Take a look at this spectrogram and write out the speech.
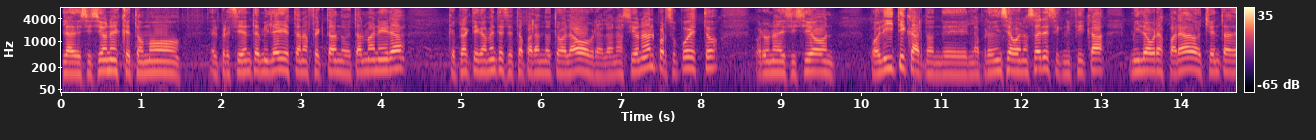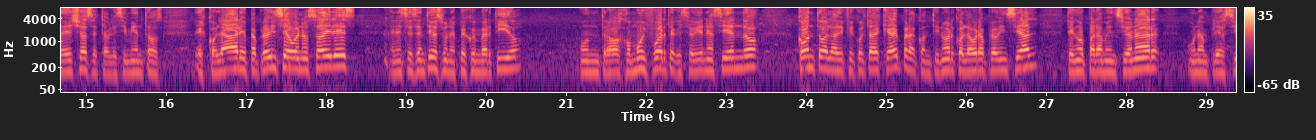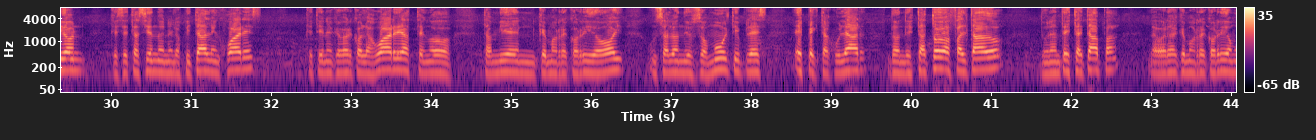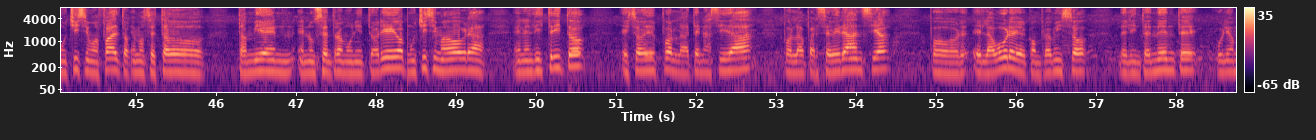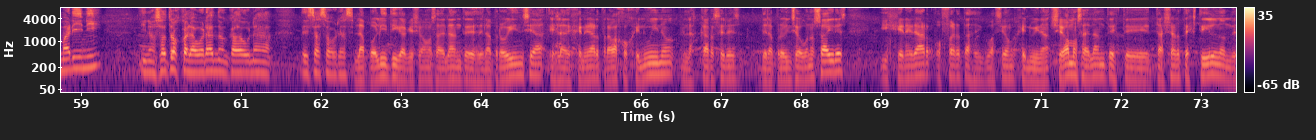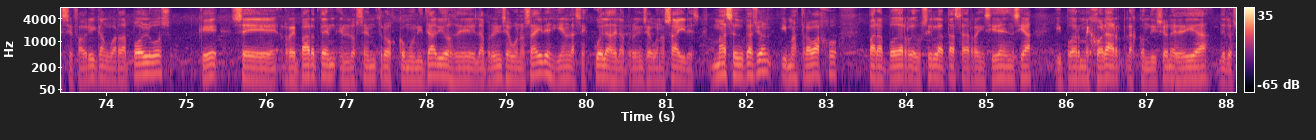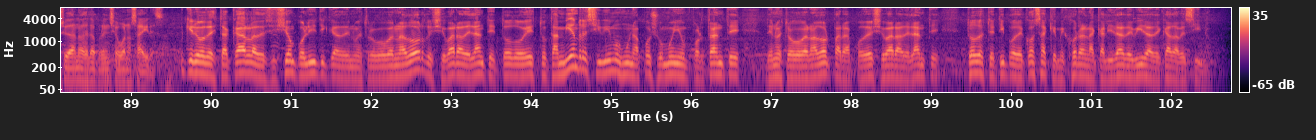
Las decisiones que tomó el presidente Milei están afectando de tal manera que prácticamente se está parando toda la obra. La nacional, por supuesto, por una decisión política, donde en la provincia de Buenos Aires significa mil obras paradas, 80 de ellas establecimientos escolares. La provincia de Buenos Aires, en ese sentido, es un espejo invertido, un trabajo muy fuerte que se viene haciendo, con todas las dificultades que hay para continuar con la obra provincial. Tengo para mencionar una ampliación que se está haciendo en el hospital en Juárez, que tiene que ver con las guardias. Tengo también que hemos recorrido hoy un salón de usos múltiples espectacular, donde está todo asfaltado durante esta etapa. La verdad que hemos recorrido muchísimo asfalto. Hemos estado también en un centro de monitoreo, muchísima obra en el distrito. Eso es por la tenacidad, por la perseverancia, por el laburo y el compromiso del intendente Julio Marini y nosotros colaborando en cada una de esas obras. La política que llevamos adelante desde la provincia es la de generar trabajo genuino en las cárceles de la provincia de Buenos Aires y generar ofertas de educación genuina. Llevamos adelante este taller textil donde se fabrican guardapolvos que se reparten en los centros comunitarios de la provincia de Buenos Aires y en las escuelas de la provincia de Buenos Aires. Más educación y más trabajo para poder reducir la tasa de reincidencia y poder mejorar las condiciones de vida de los ciudadanos de la provincia de Buenos Aires. Quiero destacar la decisión política de nuestro gobernador de llevar adelante todo esto. También recibimos un apoyo muy importante de nuestro gobernador para poder llevar adelante todo este tipo de cosas que mejoran la calidad de vida de cada vecino.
